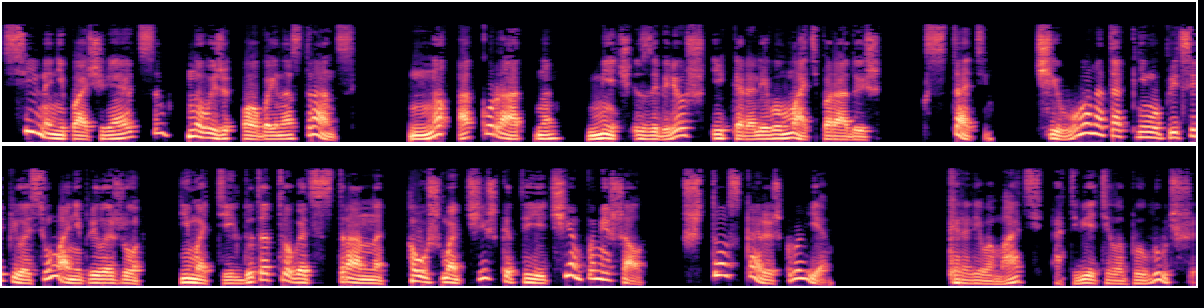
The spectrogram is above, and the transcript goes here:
Сильно не поощряются, но вы же оба иностранцы. Но аккуратно, Меч заберешь и королеву мать порадуешь. Кстати, чего она так к нему прицепилась, ума не приложу. И Матильду-то трогать странно, а уж мальчишка-то ей чем помешал? Что скажешь, Крулье? Королева-мать ответила бы лучше.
